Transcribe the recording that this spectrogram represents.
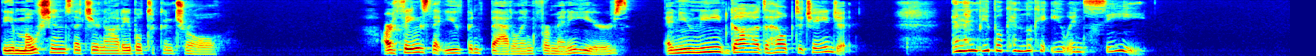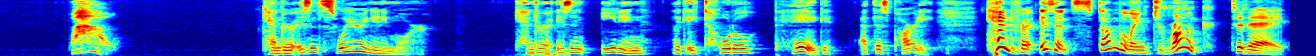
the emotions that you're not able to control, are things that you've been battling for many years and you need God's help to change it. And then people can look at you and see wow, Kendra isn't swearing anymore. Kendra isn't eating like a total pig at this party. Kendra isn't stumbling drunk today.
